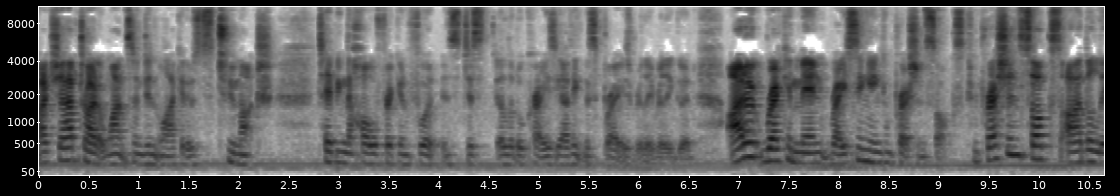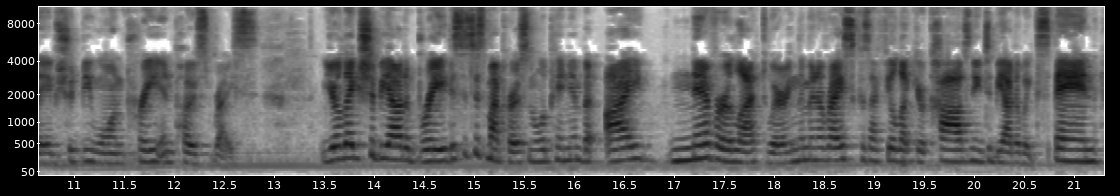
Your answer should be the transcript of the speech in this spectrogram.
Actually, I have tried it once and didn't like it. It was just too much. Taping the whole freaking foot is just a little crazy. I think the spray is really, really good. I don't recommend racing in compression socks. Compression socks, I believe, should be worn pre and post race. Your legs should be able to breathe. This is just my personal opinion, but I never liked wearing them in a race because I feel like your calves need to be able to expand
